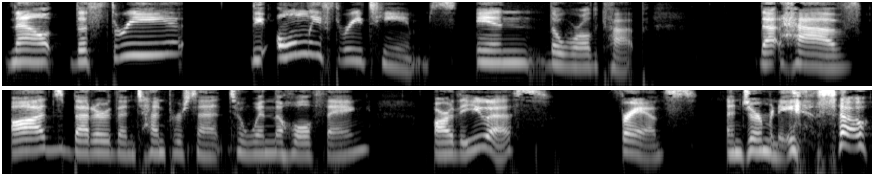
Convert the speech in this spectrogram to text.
Now, the three, the only three teams in the World Cup that have odds better than 10% to win the whole thing are the US, France, and Germany. So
